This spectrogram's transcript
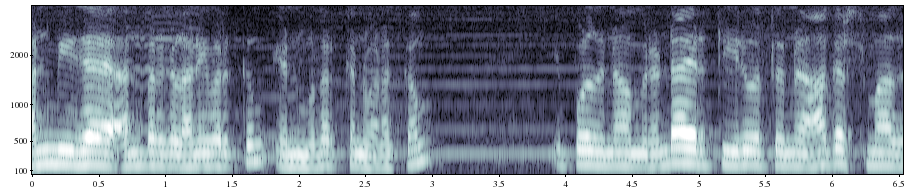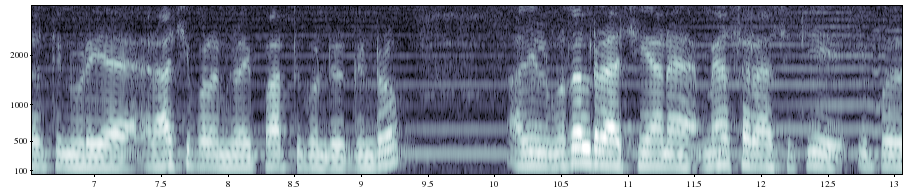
ஆன்மீக அன்பர்கள் அனைவருக்கும் என் முதற்கண் வணக்கம். இப்பொழுது நாம் ரெண்டாயிரத்தி இருபத்தொன்று ஆகஸ்ட் மாதத்தினுடைய ராசி பலன்களை பார்த்து கொண்டிருக்கின்றோம். அதில் முதல் ராசியான மேச ராசிக்கு இப்போது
